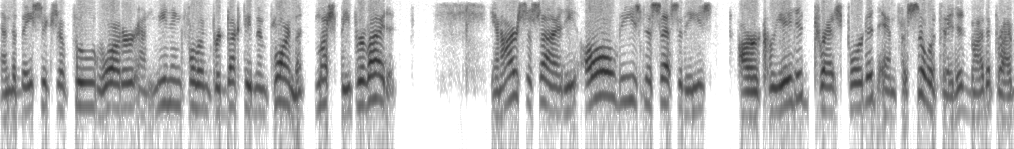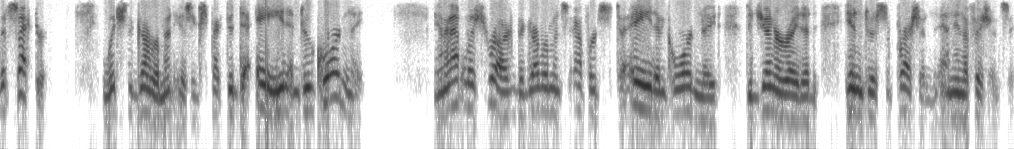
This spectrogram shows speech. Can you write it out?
and the basics of food, water, and meaningful and productive employment must be provided. In our society, all these necessities are created, transported, and facilitated by the private sector, which the government is expected to aid and to coordinate. In Atlas Shrugged, the government's efforts to aid and coordinate degenerated into suppression and inefficiency.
